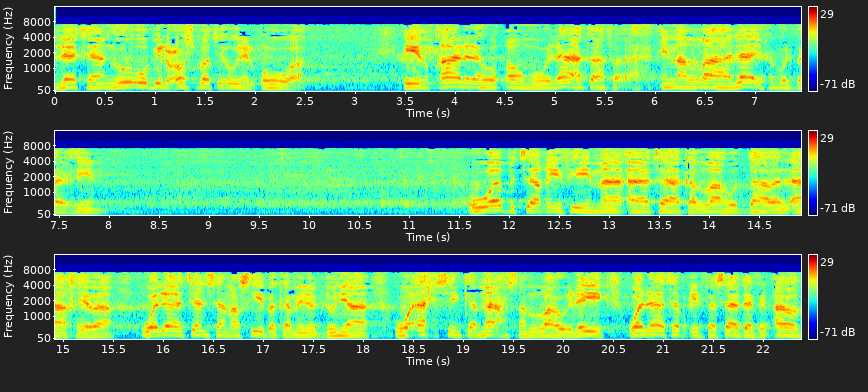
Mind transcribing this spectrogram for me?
لتنوء بالعصبة أولي القوة. إذ قال له قومه لا تفرح إن الله لا يحب الفرحين وابتغ فيما آتاك الله الدار الآخرة ولا تنس نصيبك من الدنيا وأحسن كما أحسن الله إليك ولا تبغي الفساد في الأرض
